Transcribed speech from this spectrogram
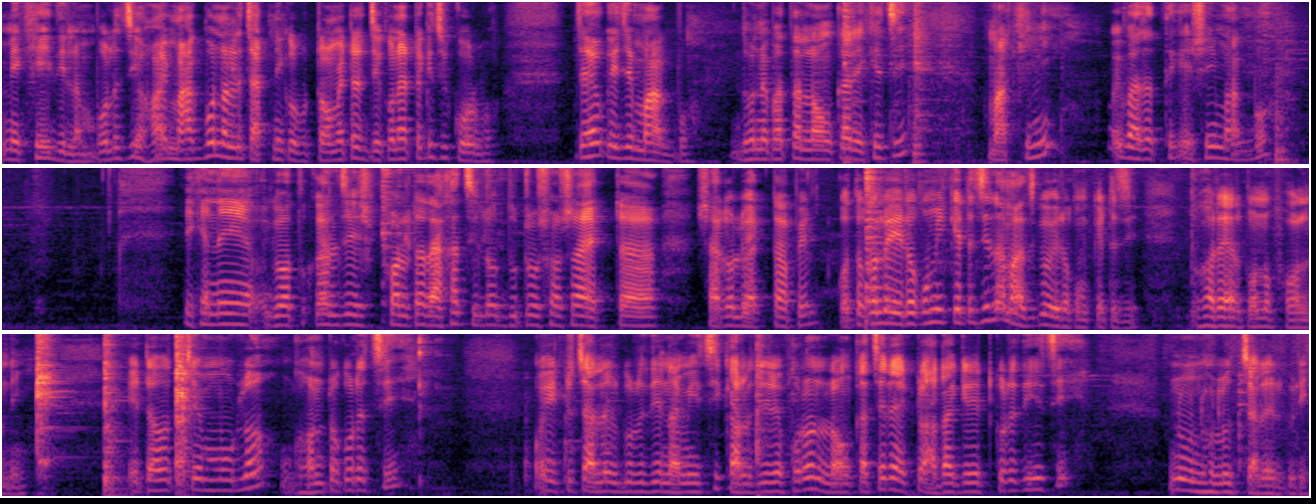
মেখেই দিলাম। বলেছি, হয়, মাখবো, নাহলে চাটনি করব। টমেটোর যে কোনো একটা কিছু করব। যাই হোক, এই যে মাখবো। ধনে পাতা, লঙ্কা রেখেছি, মাখিনি, ওই বাজার থেকে এসেই মাখবো। এখানে গতকাল যে ফলটা রাখা ছিল, দুটো শশা একটা সাগলু একটা আপেল। গতকালও এরকমই কেটেছিলাম, আজকেও এরকম কেটেছি। ঘরে আর কোনো ফল নেই। এটা হচ্ছে মূলো, ঘন্ট করেছি। ওই একটু চালের গুঁড়ো দিয়ে নামিয়েছি, কালো জিরে ফোড়ন, লঙ্কা চেরা, একটু আদা গ্রেট করে দিয়েছি, নুন, হলুদ, চালের গুঁড়ি।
